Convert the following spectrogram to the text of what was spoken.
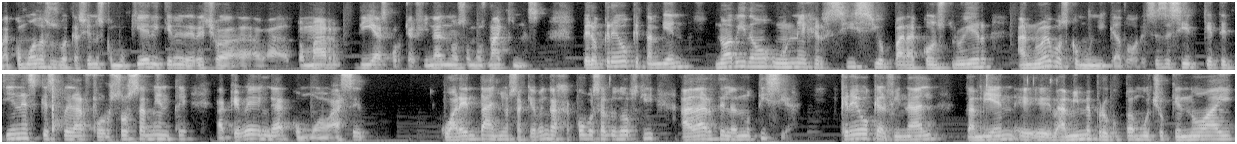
acomoda sus vacaciones como quiere y tiene derecho a, a- a tomar días porque al final no somos máquinas. Pero creo que también no ha habido un ejercicio para construir a nuevos comunicadores. Es decir, que te tienes que esperar forzosamente a que venga, como hace 40 años, a que venga Jacobo Saludowski a darte la noticia. Creo que al final también eh, eh, a mí me preocupa mucho que no hay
